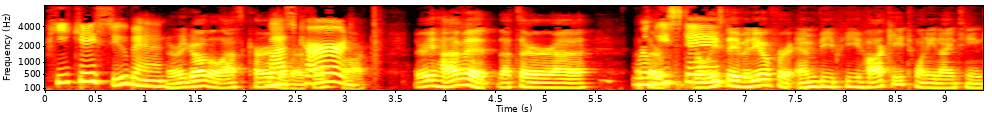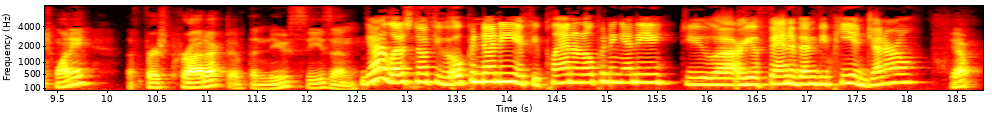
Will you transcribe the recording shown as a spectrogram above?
PK Subban. There we go. The last card. Last card. There you have it. That's our uh, that's our Release day. Release day video for MVP Hockey 2019-20. The first product of the new season. Yeah, let us know if you've opened any, if you plan on opening any. Do you uh, are you a fan of MVP in general? Yep.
